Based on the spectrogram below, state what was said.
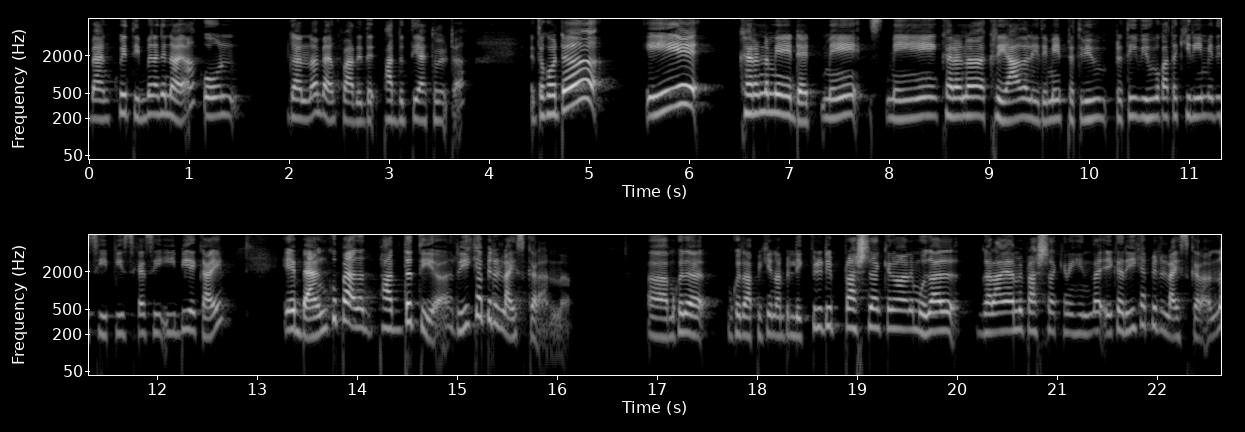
බැංකුවේ තිබ නැති නයක් ඕන් ගන්න බැංක් පද්ධති ඇතුළට. එතකොට ඒ කරන මේ ඩෙට් මේ මේ කරන ක්‍රියාවලද මේ ප්‍රතිවිහ කත කිරීමේද CPසිකසි EB එකයි ඒ බැංකු පද්ධතිය රීකැපිට ලයිස් කරන්න මොකද මොකද අපි අපි ලික්විටි ප්‍රශ්නයක් කෙනවාන මුදල් ගලායම ප්‍රශ්න කෙන හිද එක රීකැපිට ලයිස් කරන්න.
